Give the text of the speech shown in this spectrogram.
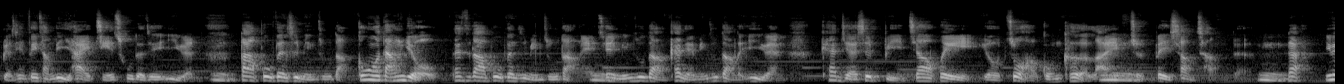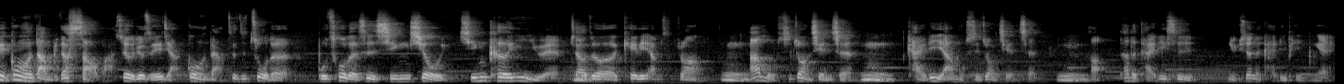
表现非常厉害、杰出的这些议员，嗯，大部分是民主党，共和党有，但是大部分是民主党哎，所以民主党看起来，民主党的议员看起来是比较会有做好功课来准备上场的。嗯。那因为共和党比较少嘛，所以我就直接讲，共和党这次做的。不错的是新秀新科议员，叫做 Kelly Armstrong，嗯，阿姆斯壮先生，嗯，凯利阿姆斯壮先生，嗯，好，他的凯利是女生的凯利拼音哎，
